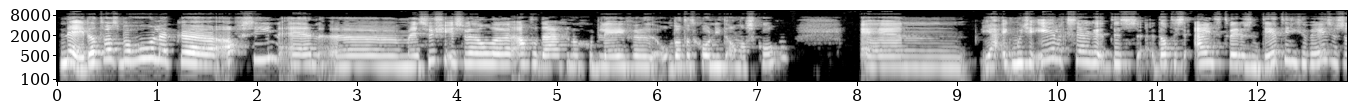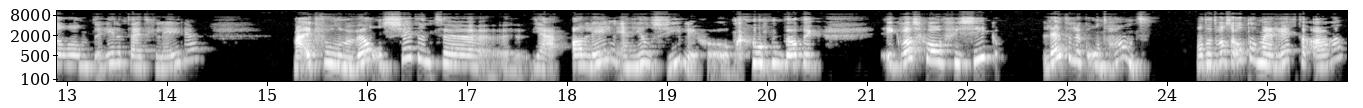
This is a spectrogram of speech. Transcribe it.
Nee, dat was behoorlijk uh, afzien. En uh, mijn zusje is wel een aantal dagen nog gebleven, omdat het gewoon niet anders kon. En ja, ik moet je eerlijk zeggen, het is, dat is eind 2013 geweest, dus al een hele tijd geleden. Maar ik voelde me wel ontzettend ja, alleen en heel zielig ook. Omdat ik, ik was gewoon fysiek letterlijk onthand. Want het was ook nog mijn rechterarm.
